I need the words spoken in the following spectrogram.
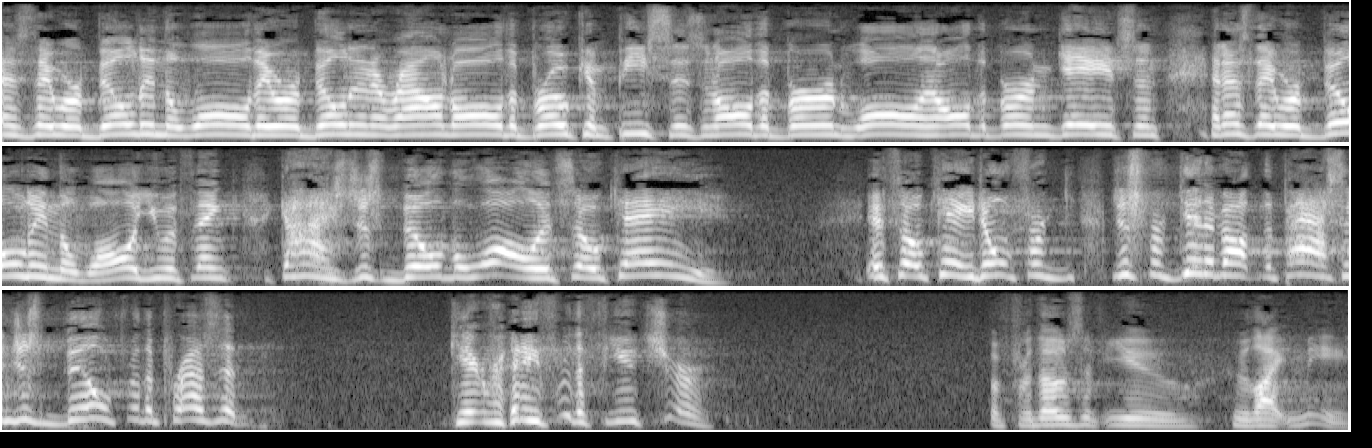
As they were building the wall, they were building around all the broken pieces and all the burned wall and all the burned gates. And, and as they were building the wall, you would think, guys, just build the wall. It's okay. It's okay. Don't for, just forget about the past and just build for the present. Get ready for the future. But for those of you who, like me,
